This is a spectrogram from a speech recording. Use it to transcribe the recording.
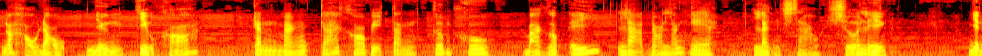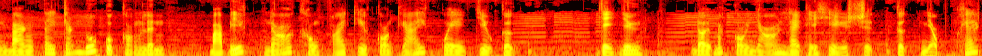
Nó hậu đậu nhưng chịu khó, canh mặn cá kho biệt tanh, cơm khô. Bà góp ý là nó lắng nghe, lần sau sửa liền. Nhìn bàn tay trắng nuốt của con linh, bà biết nó không phải kiểu con gái quen chịu cực. Vậy nhưng, đôi mắt con nhỏ lại thể hiện sự cực nhọc khác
